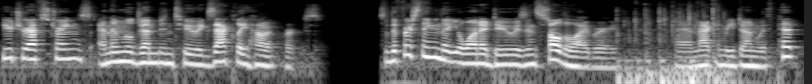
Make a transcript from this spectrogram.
future f-strings, and then we'll jump into exactly how it works. So the first thing that you'll want to do is install the library, and that can be done with pip,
